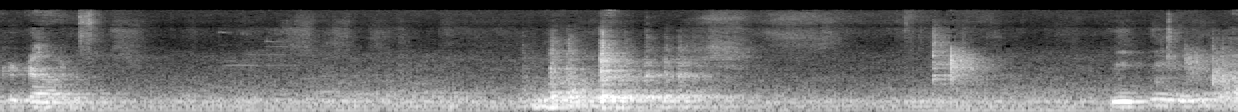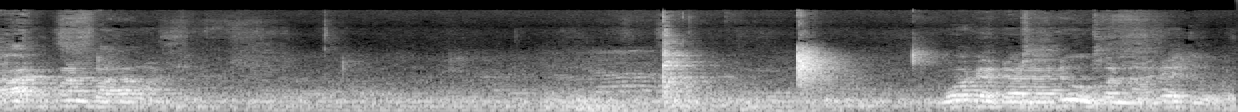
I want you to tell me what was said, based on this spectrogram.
ke dalam. Ini art pan barang. Ada dana dulu, ada juga.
